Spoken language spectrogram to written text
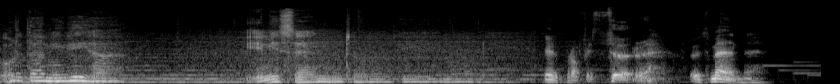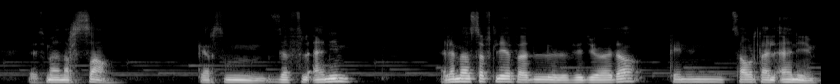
Portami via y mi sento di البروفيسور عثمان عثمان رسام كيرسم بزاف في الأنيم. على ما صيفط ليا في هذا الفيديو هذا كاين تصاور تاع الأنيم.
